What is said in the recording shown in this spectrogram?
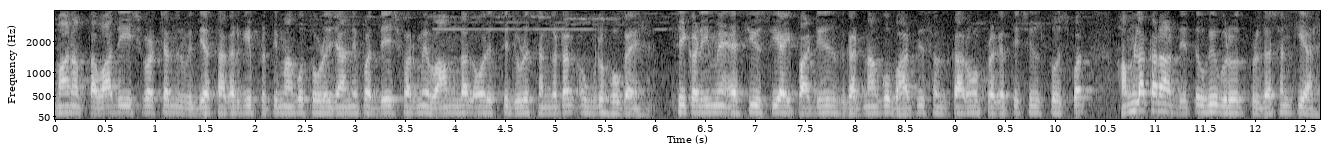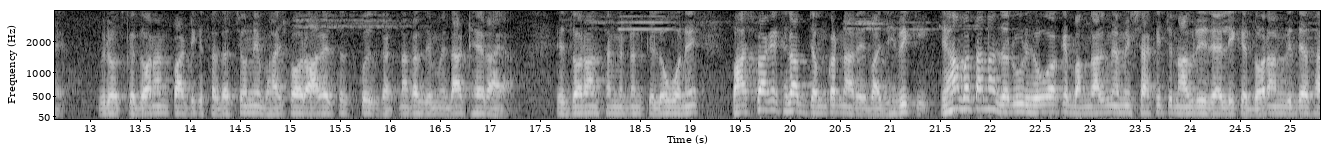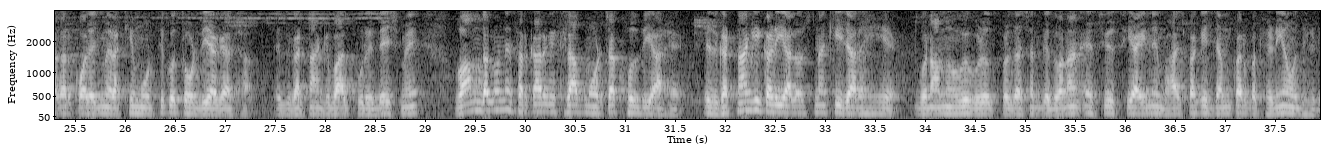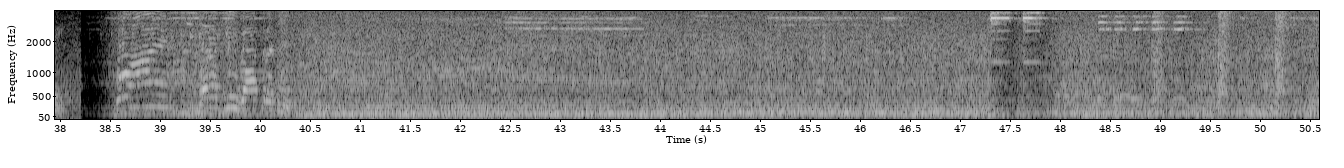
मानवतावादी ईश्वर चंद्र विद्यासागर की प्रतिमा को तोड़े जाने पर देश भर में वाम दल और इससे जुड़े संगठन उग्र हो गए हैं। इसी कड़ी में एसयूसीआई पार्टी ने इस घटना को भारतीय संस्कारों और प्रगतिशील सोच पर हमला करार देते हुए विरोध प्रदर्शन किया है। विरोध के दौरान पार्टी के सदस्यों ने भाजपा और आरएसएस को इस घटना का जिम्मेदार ठहराया। इस दौरान संगठन के लोगों ने भाजपा के खिलाफ जमकर नारेबाजी भी की। यहाँ बताना ज़रूरी होगा कि बंगाल में अमित शाह की चुनावी रैली के दौरान विद्यासागर कॉलेज में रखी मूर्ति को तोड़ दिया गया था। इस घटना के बाद पूरे देश में वाम दलों ने सरकार के खिलाफ मोर्चा खोल दिया है। इस घटना की कड़ी आलोचना की जा रही है। गुना में हुए विरोध प्रदर्शन के दौरान एस ने भाजपा की जमकर बखेड़ियाँ उधेड़ी वो आए और अपनी बात रखें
